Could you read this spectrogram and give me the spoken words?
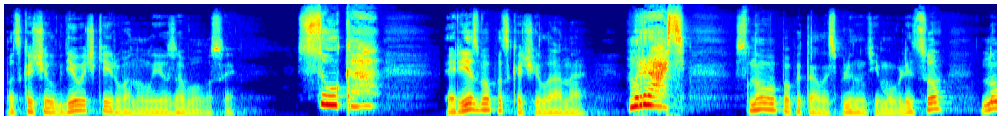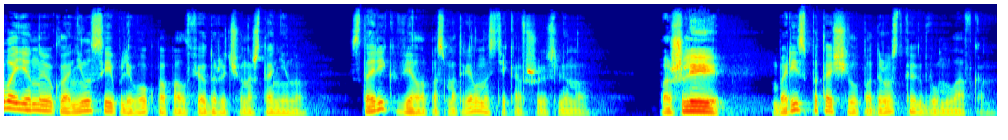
Подскочил к девочке и рванул ее за волосы. «Сука!» Резво подскочила она. «Мразь!» Снова попыталась плюнуть ему в лицо, но военный уклонился и плевок попал Федорычу на штанину. Старик вяло посмотрел на стекавшую слюну. «Пошли!» Борис потащил подростка к двум лавкам.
